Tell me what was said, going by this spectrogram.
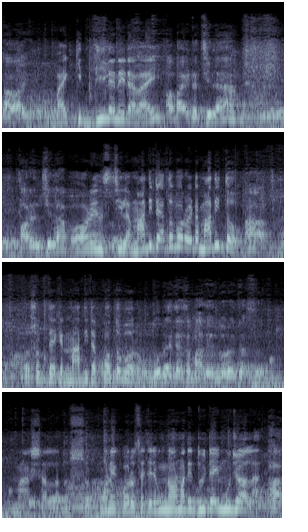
ভাই। ভাই কি দিলেন এটা ভাই? এটা চিলা অরেঞ্জ চিলা। অরেঞ্জ চিলা। মাদিটা এত বড় এটা মাদি তো? হ্যাঁ। দর্শক দেখেন মাদিটা কত বড়। দৌড়াইতেছে মাঝে দৌড়াইতেছে। মাশাল্লাহ দর্শক অনেক বড় সাইজের এবং নর্মাদি দুইটাই মুজওয়ালা। হ্যাঁ।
